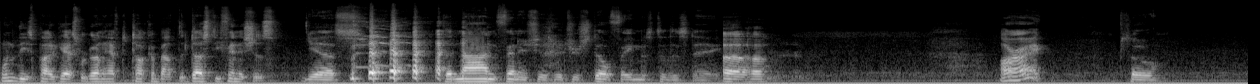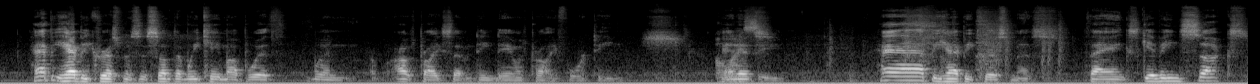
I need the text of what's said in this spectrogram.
one of these podcasts, we're going to have to talk about the Dusty finishes. Yes. the non finishes, which are still famous to this day. Uh huh. All right. So, Happy Happy Christmas is something we came up with when I was probably 17. Dan was probably 14. Oh, And I it's- see. Happy Happy Christmas. Thanksgiving sucks.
